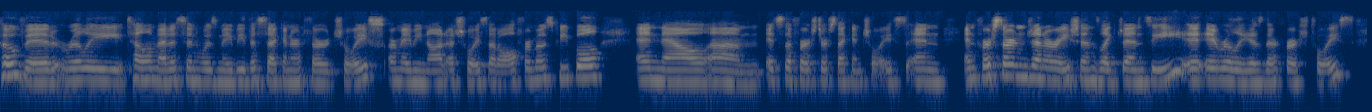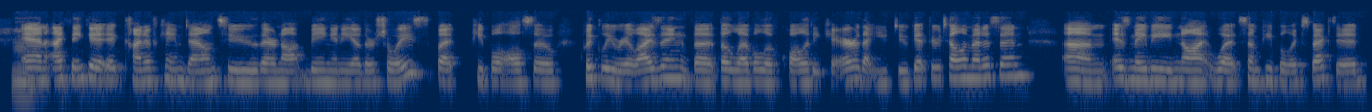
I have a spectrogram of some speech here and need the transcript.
COVID, really telemedicine was maybe the second or third choice, or maybe not a choice at all for most people. And now um, it's the first or second choice. And and for certain generations like Gen Z, it, it really is their first choice. Mm. And I think it, it kind of came down to there not being any other choice, but people also quickly realizing the the level of quality care that you do get through telemedicine um, is maybe not what some people expected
